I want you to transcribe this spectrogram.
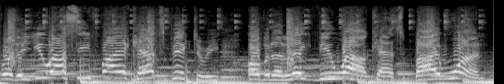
for the UIC Firecats victory over the Lakeview Wildcats by one,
